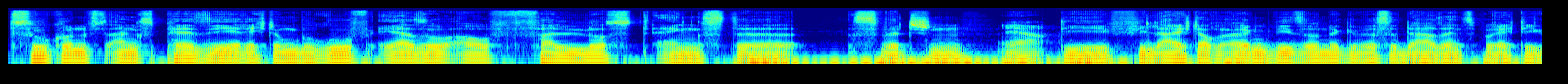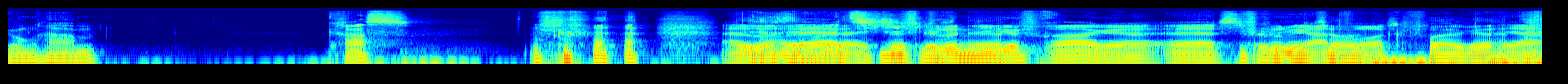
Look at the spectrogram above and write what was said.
Zukunftsangst per se Richtung Beruf eher so auf Verlustängste switchen, ja. die vielleicht auch irgendwie so eine gewisse Daseinsberechtigung haben. Krass. Also ja, sehr tiefgründige Frage, äh, tiefgründige Antwort. Folge. Ja.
